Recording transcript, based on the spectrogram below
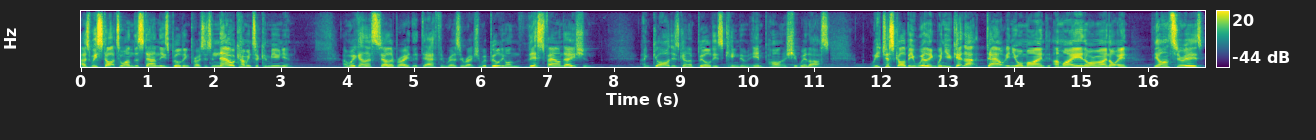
as we start to understand these building processes. And now we're coming to communion. And we're going to celebrate the death and resurrection. We're building on this foundation and God is going to build his kingdom in partnership with us. We just got to be willing. When you get that doubt in your mind, am I in or am I not in? The answer is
